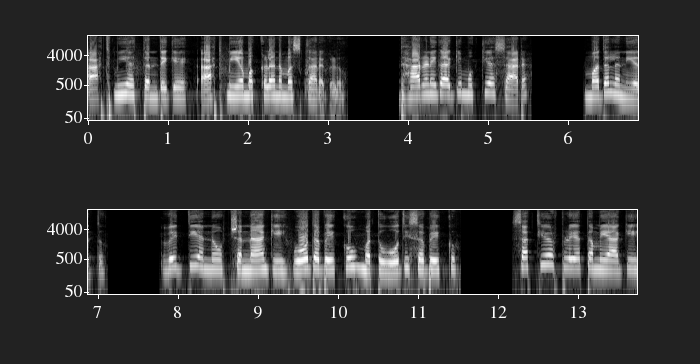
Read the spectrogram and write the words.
ಆತ್ಮೀಯ ತಂದೆಗೆ ಆತ್ಮೀಯ ಮಕ್ಕಳ ನಮಸ್ಕಾರಗಳು. ಧಾರಣೆಗಾಗಿ ಮುಖ್ಯ ಸಾರ. ಮೊದಲನೆಯದ್ದು. ವಿದ್ಯೆಯನ್ನು ಚೆನ್ನಾಗಿ ಓದಬೇಕು ಮತ್ತು ಓದಿಸಬೇಕು. ಸತ್ಯ ಪ್ರಿಯತಮೆಯಾಗಿ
